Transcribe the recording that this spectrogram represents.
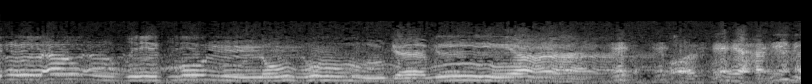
الأرض كلهم جميعا. ايه يا حبيبي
